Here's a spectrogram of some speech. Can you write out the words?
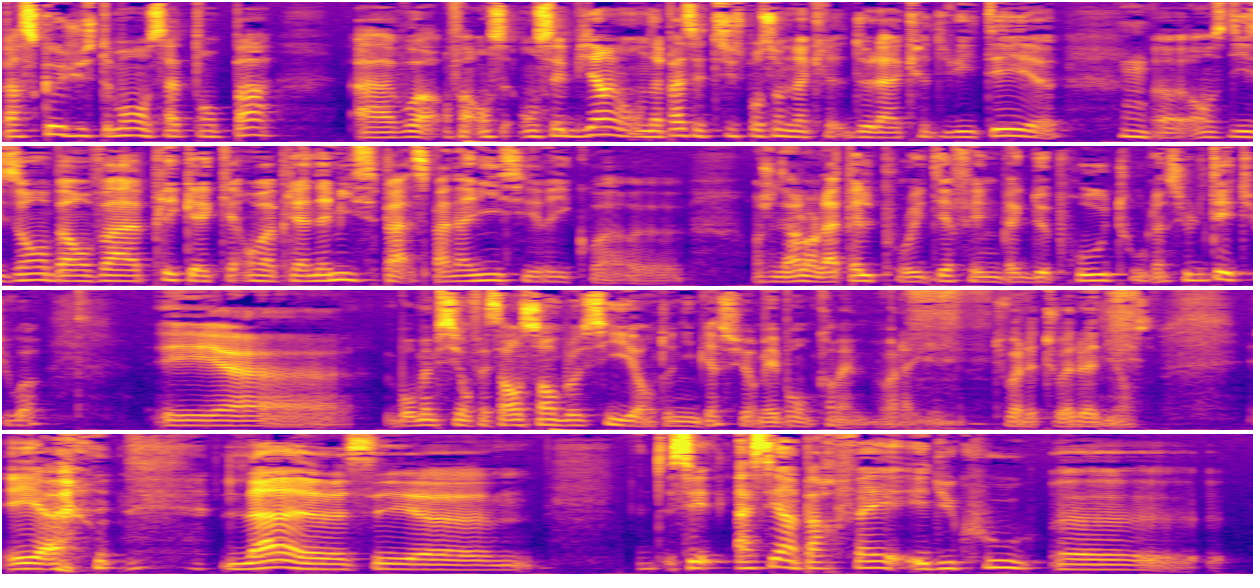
Parce que justement, on s'attend pas à avoir... Enfin, on, on sait bien, on n'a pas cette suspension de la, de la crédulité euh, mm. euh, en se disant, bah, on va appeler quelqu'un, on va appeler un ami. C'est pas, c'est pas un ami, Siri, quoi. Euh, en général, on l'appelle pour lui dire, fais une blague de prout ou l'insulter, tu vois. Et bon, même si on fait ça ensemble aussi, Anthony bien sûr, mais bon, quand même, voilà, tu vois, tu vois la nuance. Et là, c'est c'est assez imparfait et du coup, peut-être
